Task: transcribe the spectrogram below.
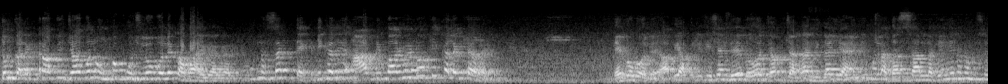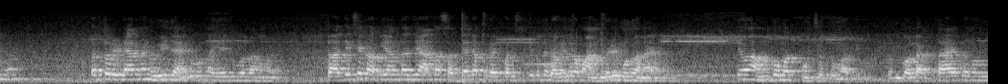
तुम कलेक्टर ऑफ़िस जाओ, बोलो, उनको पूछ लो, बोले, कब आएगा करके मतलब सर टेक्निकली आप डिपार्टमेंट हो कि कलेक्टर है? देखो, बोले, अभी एप्लीकेशन दे दो, जब जगह निकल जाएँगे, बोला, दस साल लगेंगे ना कम से कम। तब तो रिटायरमेंट हो ही जाएँगे, बोला यही बोला हमारे। तो तर अधीक्षक अभियंता जे आता सध्याच्या परि- परिस्थितीमध्ये रवींद्र वानखेडे म्हणून आहे तेव्हा हमको मत पूछो तुम अभी। तुमको लगता है तो तुम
